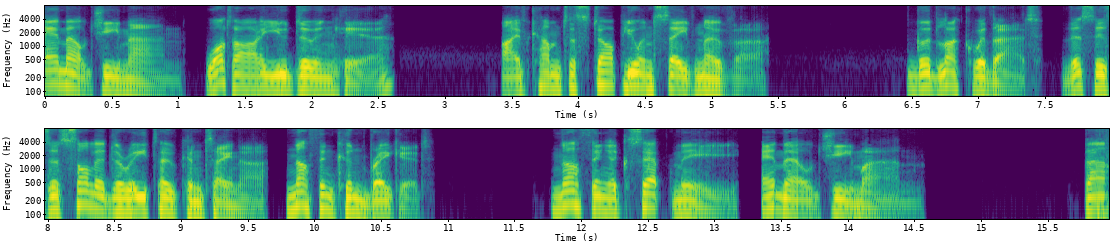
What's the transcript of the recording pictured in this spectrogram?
MLG man, what are you doing here? I've come to stop you and save Nova. Good luck with that. This is a solid Dorito container. Nothing can break it. Nothing except me, MLG man. Ow.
